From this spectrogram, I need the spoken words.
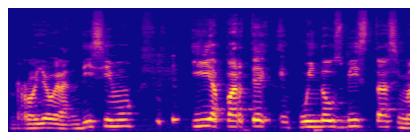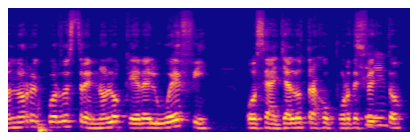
rollo grandísimo. y aparte, Windows Vista, si mal no recuerdo, estrenó lo que era el UEFI, o sea, ya lo trajo por defecto.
